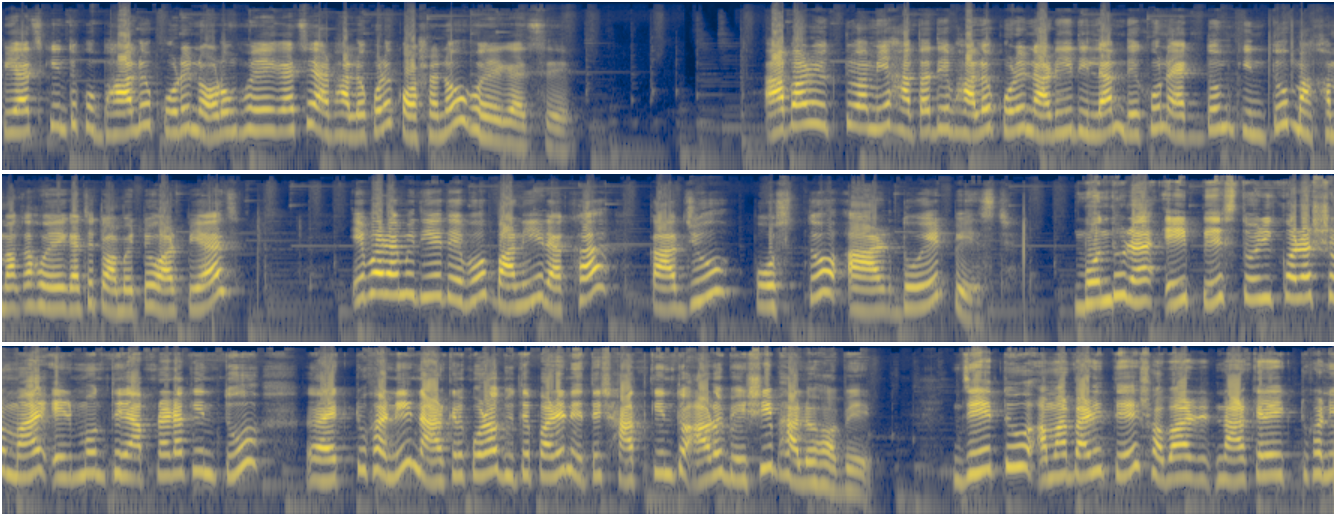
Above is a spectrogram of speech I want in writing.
পেঁয়াজ কিন্তু খুব ভালো করে নরম হয়ে গেছে আর ভালো করে কষানোও হয়ে গেছে। আবারও একটু আমি হাতা দিয়ে ভালো করে নাড়িয়ে দিলাম। দেখুন, একদম কিন্তু মাখা মাখা হয়ে গেছে টমেটো আর পেঁয়াজ। এবার আমি দিয়ে দেব বানিয়ে রাখা কাজু, পোস্ত আর দইয়ের পেস্ট বন্ধুরা, এই পেস্ট তৈরি করার সময় এর মধ্যে আপনারা কিন্তু একটুখানি নারকেল কোড়াও দিতে পারেন, এতে স্বাদ কিন্তু আরও বেশি ভালো হবে। যেহেতু আমার বাড়িতে সবার নারকেলের একটুখানি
